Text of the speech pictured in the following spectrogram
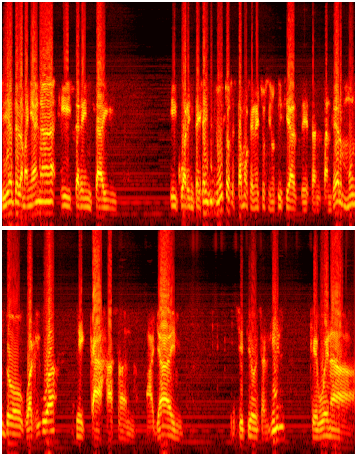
10 de la mañana y 30 y, y 46 minutos. Estamos en Hechos y Noticias de Santander, Mundo Guarigua de Cajazán, allá en el sitio de San Gil. Qué buena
